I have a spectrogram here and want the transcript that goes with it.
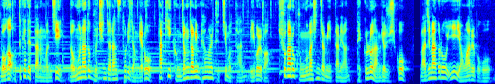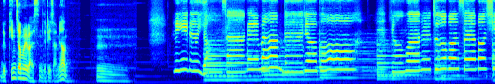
뭐가 어떻게 됐다는 건지 너무나도 불친절한 스토리 전개로 딱히 긍정적인 평을 듣지 못한 리볼버. 추가로 궁금하신 점이 있다면 댓글로 남겨주시고 마지막으로 이 영화를 보고 느낀 점을 말씀드리자면 음... 리뷰 영상을 만들려고 영화를 두 번 세 번씩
